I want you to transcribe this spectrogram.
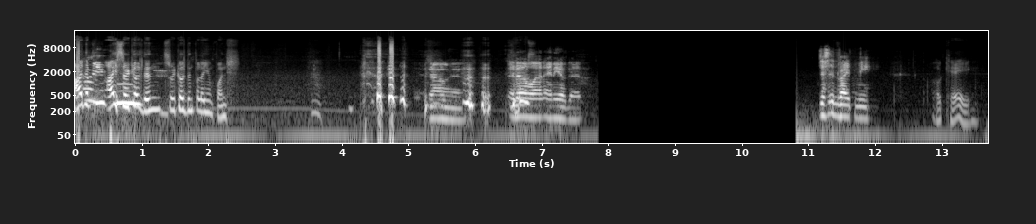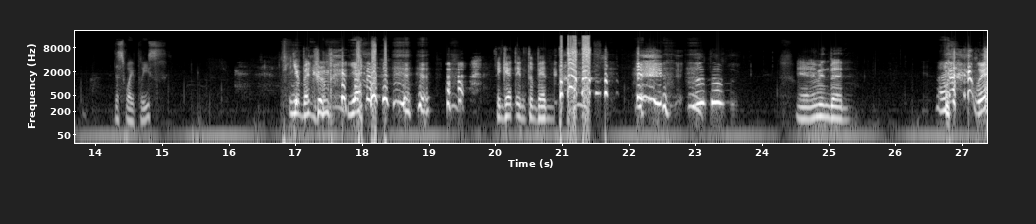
I, Are you I cool? circled din. Circled din pala yung punch. No man. I don't want any of that. Just invite me. Okay. This way, please. In your bedroom. Yeah. to get into bed. yeah, I'm in bed. Where?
